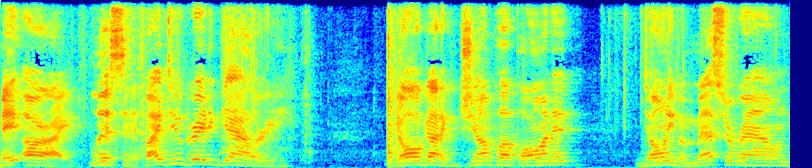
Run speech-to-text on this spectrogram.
May all right. Listen, if I do graded gallery, y'all got to jump up on it. Don't even mess around.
